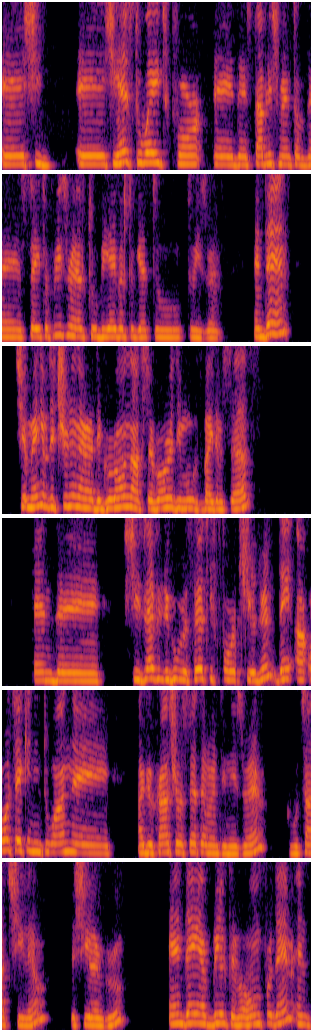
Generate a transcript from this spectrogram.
Uh, she uh, she has to wait for uh, the establishment of the state of Israel to be able to get to, to Israel. And then many of the children are the grown-ups have already moved by themselves. And uh, she's left with a group of 34 children. They are all taken into one uh, agricultural settlement in Israel, Kvutzat Schiller, the Schiller group. And they have built a home for them. And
